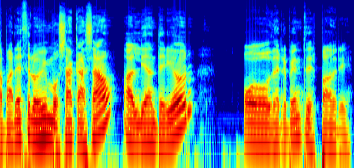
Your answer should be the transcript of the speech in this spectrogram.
aparece lo mismo, se ha casado al día anterior o de repente es padre.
